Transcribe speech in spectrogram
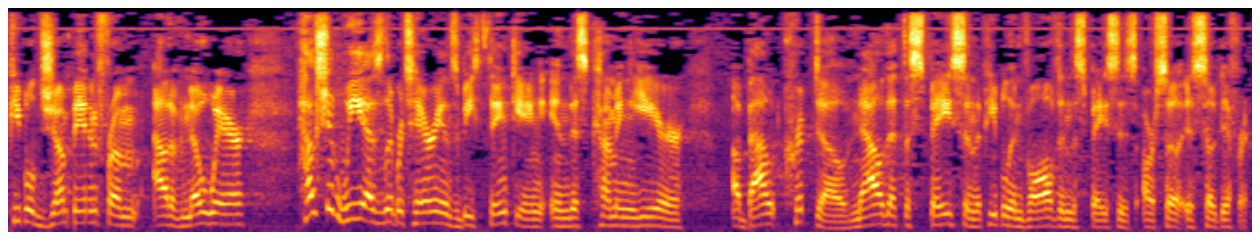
people jump in from out of nowhere. How should we as libertarians be thinking in this coming year about crypto now that the space and the people involved in the spaces are so is so different?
